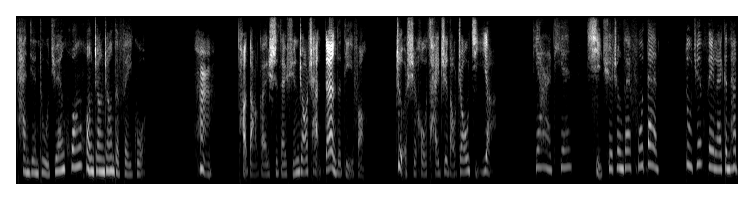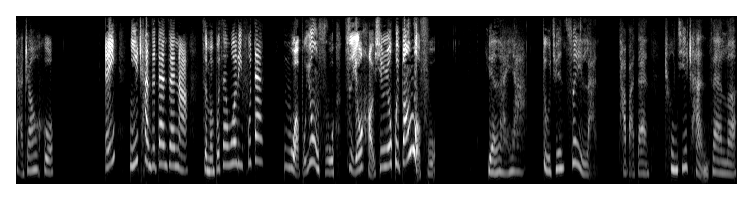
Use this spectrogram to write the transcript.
看见杜鹃慌慌张张的飞过。哼，它大概是在寻找产蛋的地方，这时候才知道着急呀。第二天，喜鹊正在孵蛋，杜鹃飞来跟它打招呼：“哎，你产的蛋在哪？怎么不在窝里孵蛋？”“我不用孵，自有好心人会帮我孵。”原来呀，杜鹃最懒，它把蛋趁机产在了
